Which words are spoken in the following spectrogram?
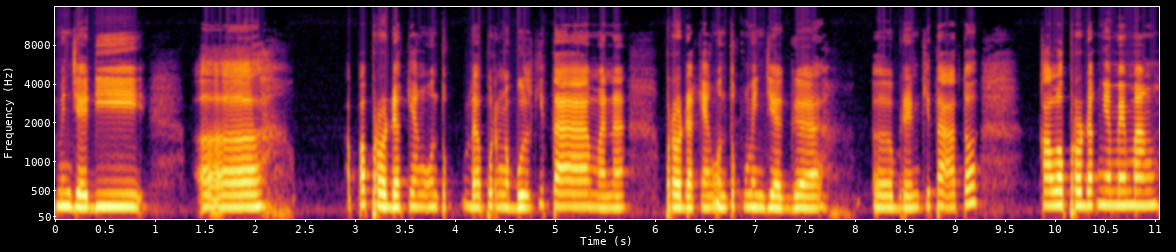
menjadi uh, apa produk yang untuk dapur ngebul kita, mana produk yang untuk menjaga uh, brand kita atau kalau produknya memang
